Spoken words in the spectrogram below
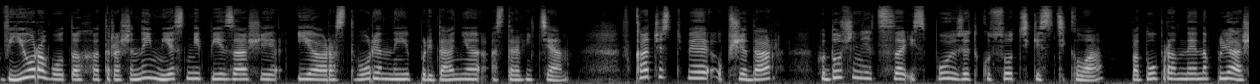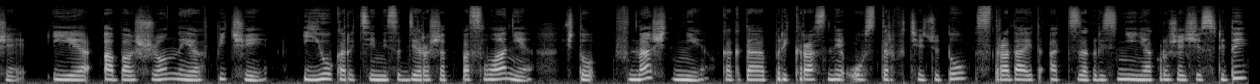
В ее работах отражены местные пейзажи и растворенные предания островитян. В качестве общедар художница использует кусочки стекла, подобранные на пляже и обожженные в печи. Ее картины содержат послание, что в наши дни, когда прекрасный остров Чеджудо страдает от загрязнения окружающей среды,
